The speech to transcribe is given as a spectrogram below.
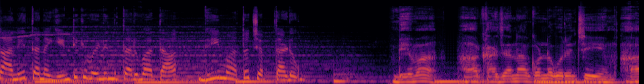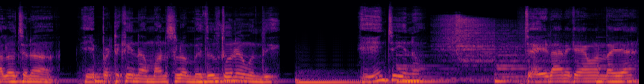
కానీ తన ఇంటికి వెళ్ళిన తరువాత భీమాతో చెప్తాడు. భీమా ఆ ఖజానా కొండ గురించి ఆలోచన ఇప్పటికీ నా మనసులో మెదులుతూనే ఉంది. ఏం చేయను చేయడానికి ఏముందయ్యా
